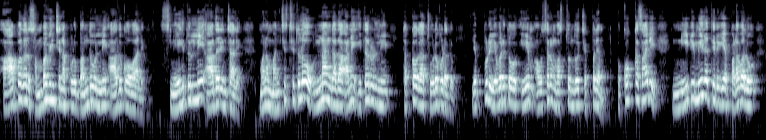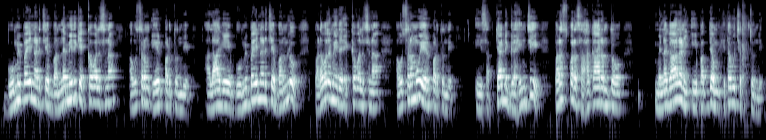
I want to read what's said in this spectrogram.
ఆపదలు సంభవించినప్పుడు బంధువుల్ని ఆదుకోవాలి స్నేహితుల్ని ఆదరించాలి. మనం మంచి స్థితిలో ఉన్నాం కదా అని ఇతరుల్ని తక్కువగా చూడకూడదు. ఎప్పుడు ఎవరితో ఏం అవసరం వస్తుందో చెప్పలేం. ఒక్కొక్కసారి నీటి మీద తిరిగే పడవలు భూమిపై నడిచే బండ్ల మీదకి ఎక్కవలసిన అవసరం ఏర్పడుతుంది. అలాగే భూమిపై నడిచే బండ్లు పడవల మీద ఎక్కవలసిన అవసరమూ ఏర్పడుతుంది. ఈ సత్యాన్ని గ్రహించి పరస్పర సహకారంతో మెలగాలని ఈ పద్యం హితవు చెప్తుంది.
